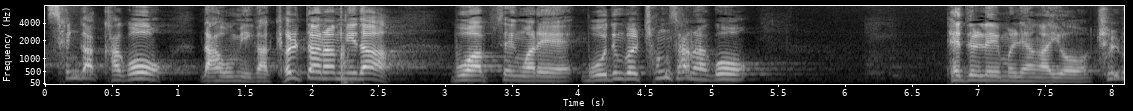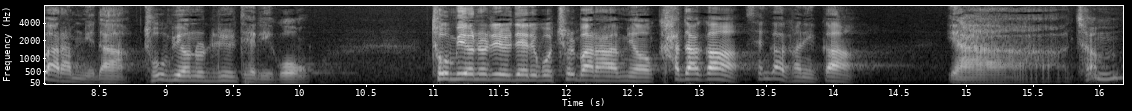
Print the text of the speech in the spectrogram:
생각하고 나오미가 결단합니다. 모압 생활의 모든 걸 청산하고 베들레헴을 향하여 출발합니다. 두 며느리를 데리고 두 며느리를 데리고 출발하며 가다가 생각하니까 야, 참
